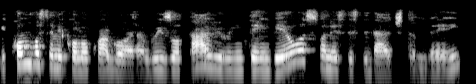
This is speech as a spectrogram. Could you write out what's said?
e como você me colocou agora, Luiz Otávio entendeu a sua necessidade também,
